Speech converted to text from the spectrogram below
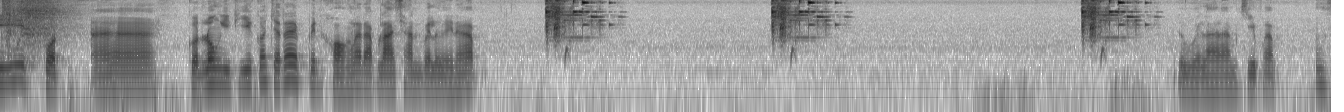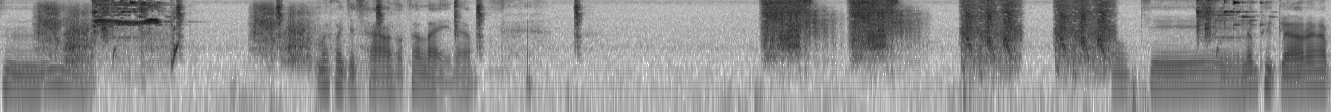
นี้กดอ่ากดลงอีกทีก็จะได้เป็นของระดับราชันไปเลยนะครับดูเวลาทำคลิปครับอือหือไม่ค่อยจะเช้าสักเท่าไหร่นะครับ โอ เค เริ่มถึกแล้วนะครับ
